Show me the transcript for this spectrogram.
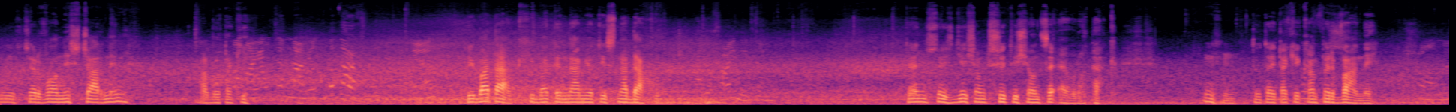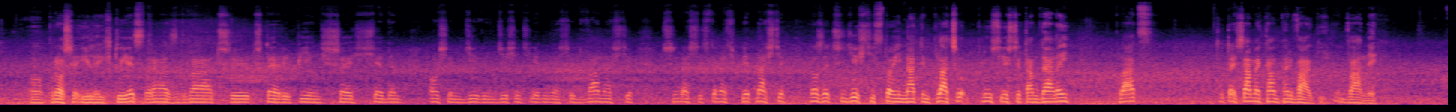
Mój jest czerwony z czarnym. Albo taki. Chyba tak, chyba ten namiot jest na dachu. Ten. Ten 63 tysiące euro, tak. Mhm. Tutaj takie camperwany. O proszę, ile ich tu jest? Raz, dwa, trzy, cztery, pięć, sześć, siedem, osiem, dziewięć, dziesięć, jedenaście, dwanaście, trzynaście, czternaście, piętnaście. No ze 30 stoi na tym placu, plus jeszcze tam dalej plac. Tutaj same camperwagi, wany.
